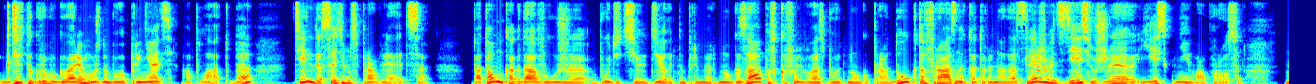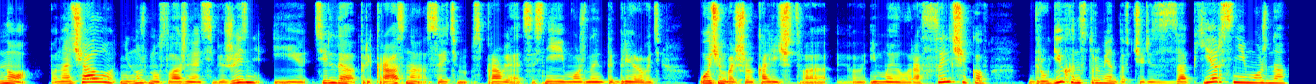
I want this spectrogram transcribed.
где-то, грубо говоря, можно было принять оплату, да? Тильда с этим справляется. Потом, когда вы уже будете делать, например, много запусков, или у вас будет много продуктов разных, которые надо отслеживать, здесь уже есть к ней вопросы. Но поначалу не нужно усложнять себе жизнь, и Тильда прекрасно с этим справляется. С ней можно интегрировать очень большое количество э, email-рассыльщиков, других инструментов. Через Zapier с ней можно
